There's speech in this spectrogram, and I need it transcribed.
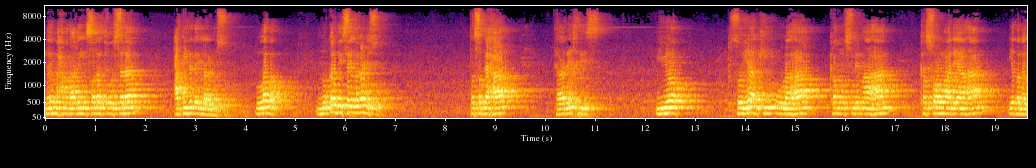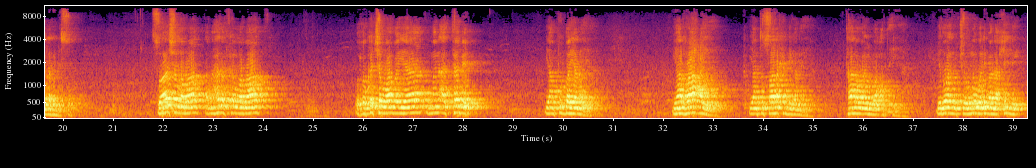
nabi maxamed calayhi salaatu wasalaam caqiidada in laga dhiso. Laba luqadiisa in laga dhiso. Ta saddexaad taariikhdiisa iyo sooyaalkii uu lahaa ka muslim ahaan ka soomaali ahaan iyadana in laga dhiso. Su'aasha labaad ama hadafka labaad wuxuu ka jawaabayaa man attabic yaan ku dayanaya yaan raacaya yaan tusaale ka dhiganaya taana waa in loo caddeeya iyadoo aynu joogno welibana xilli.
